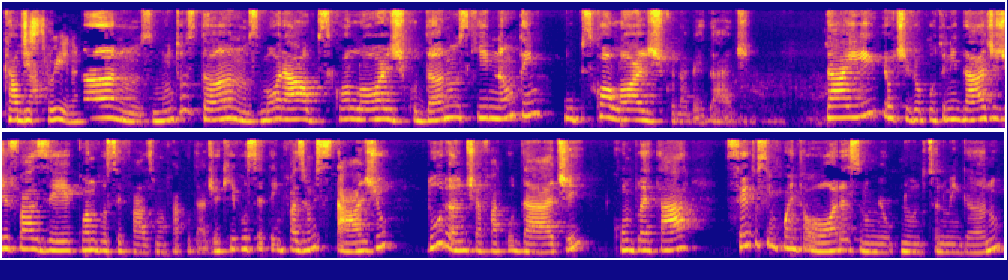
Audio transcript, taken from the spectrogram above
causar Destruir, né? danos, muitos danos, moral, psicológico, danos que não tem o psicológico, na verdade. Daí eu tive a oportunidade de fazer, quando você faz uma faculdade aqui, você tem que fazer um estágio durante a faculdade, completar 150 horas, no meu, no, se eu não me engano,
